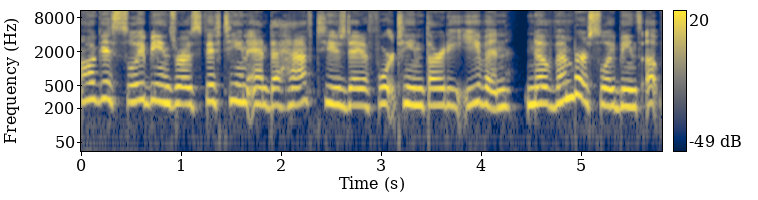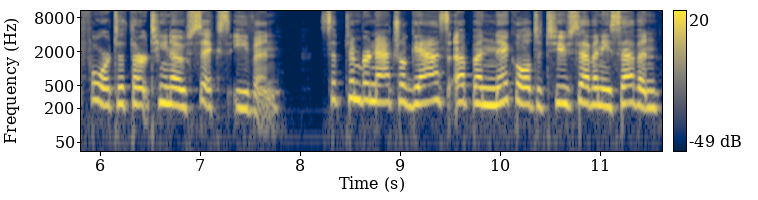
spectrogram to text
August soybeans rose 15 and a half Tuesday to 1430 even. November soybeans up 4 to 1306 even. September natural gas up a nickel to 277.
